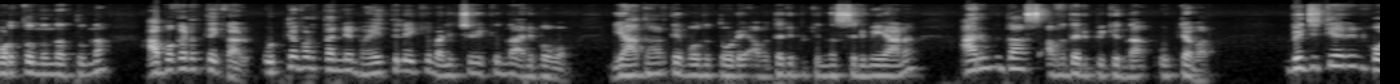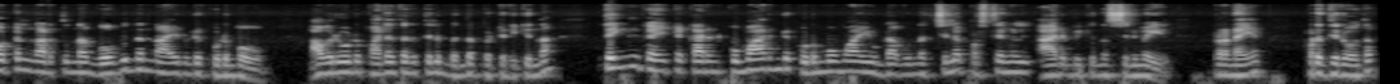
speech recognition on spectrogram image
പുറത്തുനിന്നെത്തുന്ന അപകടത്തെക്കാൾ ഉറ്റവർ തന്നെ ഭയത്തിലേക്ക് വലിച്ചൊഴിക്കുന്ന അനുഭവം യാഥാർത്ഥ്യബോധത്തോടെ അവതരിപ്പിക്കുന്ന സിനിമയാണ് അരുൺദാസ് അവതരിപ്പിക്കുന്ന ഉറ്റവർ. വെജിറ്റേറിയൻ ഹോട്ടൽ നടത്തുന്ന ഗോവിന്ദൻ നായരുടെ കുടുംബവും അവരോട് പലതരത്തിലും ബന്ധപ്പെട്ടിരിക്കുന്ന തെങ്ങ് കയറ്റക്കാരൻ കുമാരന്റെ കുടുംബവുമായി ഉണ്ടാകുന്ന ചില പ്രശ്നങ്ങളിൽ ആരംഭിക്കുന്ന സിനിമയിൽ പ്രണയം പ്രതിരോധം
